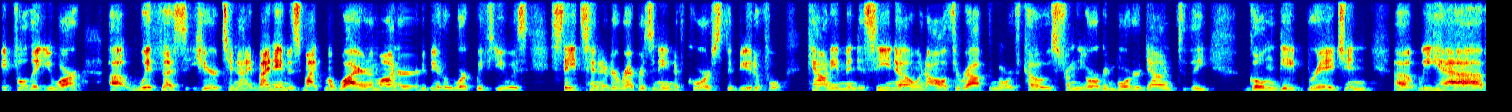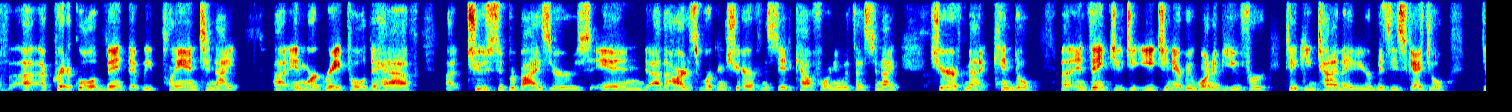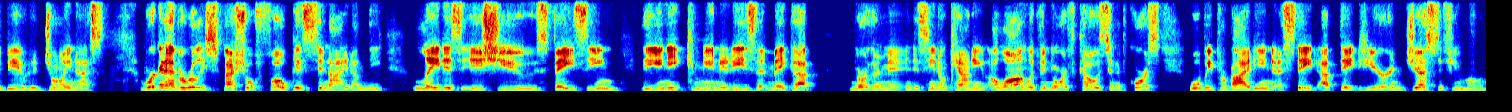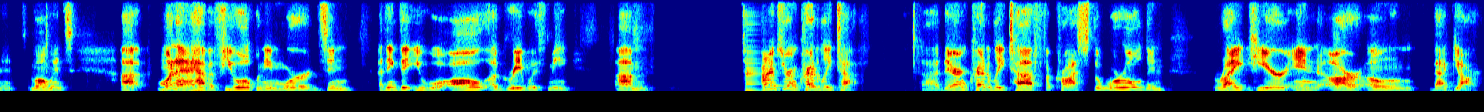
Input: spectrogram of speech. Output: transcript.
grateful that you are uh, with us here tonight. My name is Mike McGuire, and I'm honored to be able to work with you as state senator representing, of course, the beautiful county of Mendocino and all throughout the North Coast, from the Oregon border down to the Golden Gate Bridge. And uh, we have a, a, critical event that we planned tonight. Uh, and we're grateful to have uh, two supervisors and uh, the hardest working sheriff in the state of California with us tonight, Sheriff Matt Kendall. Uh, and thank you to each and every one of you for taking time out of your busy schedule to be able to join us. We're going to have a really special focus tonight on the latest issues facing the unique communities that make up northern Mendocino County, along with the North Coast. And of course, we'll be providing a state update here in just a few moments. moments. Uh, want to have a few opening words, and I think that you will all agree with me. Um, times are incredibly tough. Uh, they're incredibly tough across the world and right here in our own backyard.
